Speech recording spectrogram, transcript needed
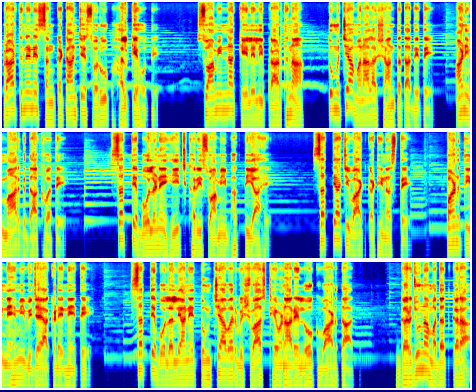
प्रार्थनेने संकटांचे स्वरूप हलके होते. स्वामींना केलेली प्रार्थना तुमच्या मनाला शांतता देते आणि मार्ग दाखवते. सत्य बोलणे हीच खरी स्वामी भक्ती आहे. सत्याची वाट कठीण असते पण ती नेहमी विजयाकडे नेते. सत्य बोलल्याने तुमच्यावर विश्वास ठेवणारे लोक वाढतात. गरजूंना मदत करा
